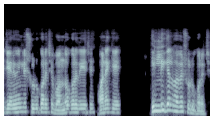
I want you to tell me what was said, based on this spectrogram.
জেনুইনলি শুরু করেছে, বন্ধ করে দিয়েছে। অনেকে ইল্লিগাল ভাবে শুরু করেছে।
